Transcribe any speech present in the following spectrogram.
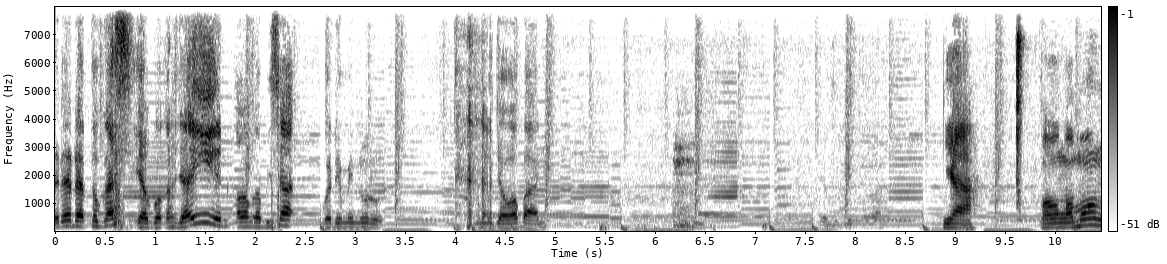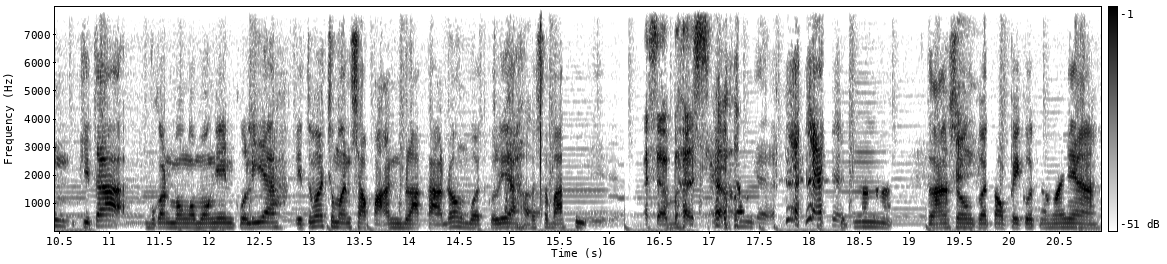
Jadi ada tugas ya gue kerjain. Kalau nggak bisa gue diemin dulu nunggu jawaban ya begitulah Ya, ngomong-ngomong kita bukan mau ngomongin kuliah, itu mah cuman sapaan belaka dong buat kuliah basa basi. Iya. Basa-basi. Oke. Kita langsung ke topik utamanya.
